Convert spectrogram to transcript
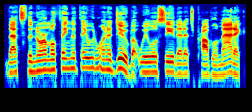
that's the normal thing that they would want to do. But we will see that it's problematic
